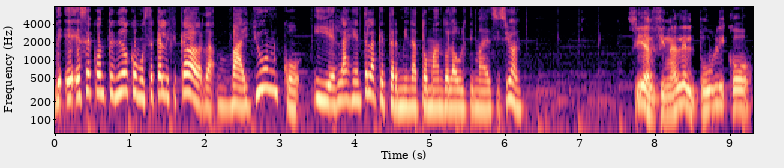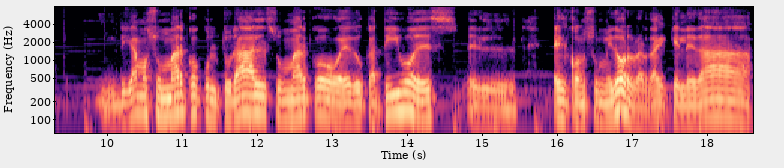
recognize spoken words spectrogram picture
e, ese contenido, como usted calificaba, ¿verdad? Bayunco, y es la gente la que termina tomando la última decisión. Sí, al final el público, digamos, su marco cultural, su marco educativo es el, consumidor, ¿verdad? Que le da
